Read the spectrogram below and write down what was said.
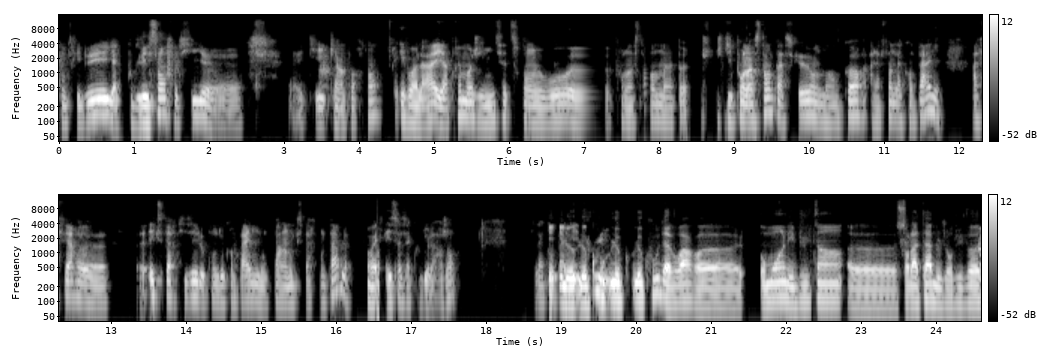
contribuer. Il y a le coût de l'essence aussi euh, qui, est, qui, est, important. Et voilà. Et après, moi, j'ai mis 700 euros pour l'instant de ma poche. Je dis pour l'instant parce qu'on a encore, à la fin de la campagne, à faire expertiser le compte de campagne donc par un expert comptable. Et ça, ça coûte de l'argent. Et, le, le, coût, le, le coût d'avoir au moins les bulletins euh, sur la table le jour du vote.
